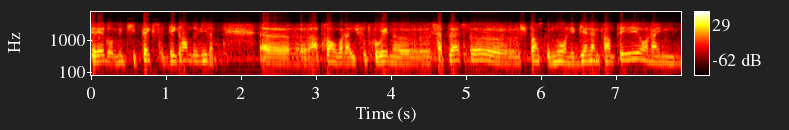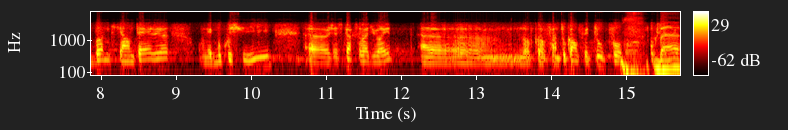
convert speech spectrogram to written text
célèbres multiplex des grandes villes. Euh, après, voilà, il faut trouver une- sa place. Euh, je pense que nous, on est bien implantés, on a une bonne clientèle, on est beaucoup suivis. Euh, J'espère que ça va durer. Euh, donc, enfin, en tout cas, on fait tout pour. Ouais.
